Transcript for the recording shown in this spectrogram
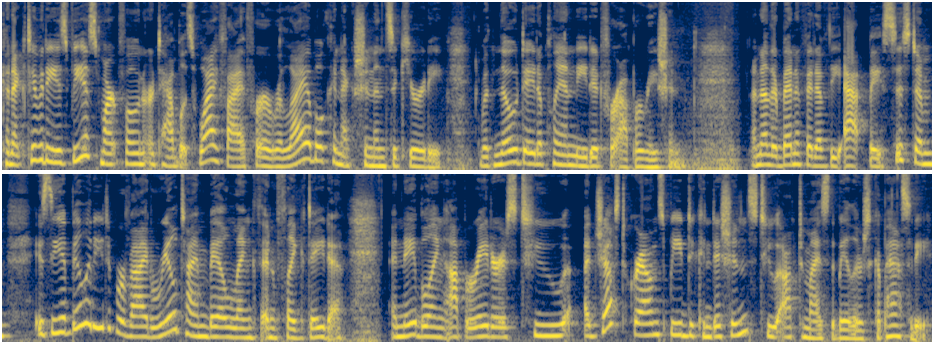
Connectivity is via smartphone or tablet's Wi Fi for a reliable connection and security, with no data plan needed for operation. Another benefit of the app based system is the ability to provide real time bale length and flake data, enabling operators to adjust ground speed to conditions to optimize the baler's capacity.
